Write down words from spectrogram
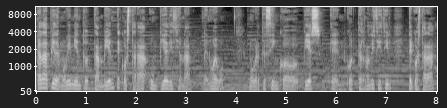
cada pie de movimiento también te costará un pie adicional. De nuevo, moverte 5 pies en terreno difícil te costará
